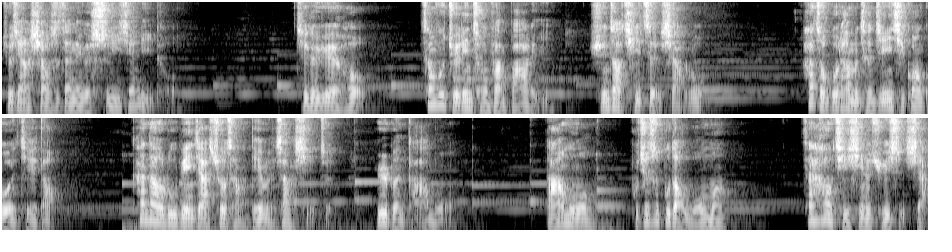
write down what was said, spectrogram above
就这样消失在那个试衣间里头。几个月后，丈夫决定重返巴黎。寻找妻子的下落。他走过他们曾经一起逛过的街道，看到路边一家秀场店门上写着“日本达摩”。达摩不就是不倒翁吗？在好奇心的驱使下，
